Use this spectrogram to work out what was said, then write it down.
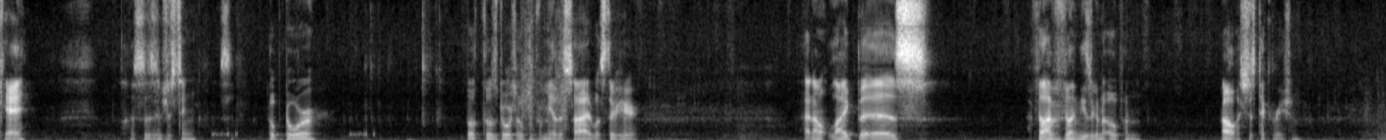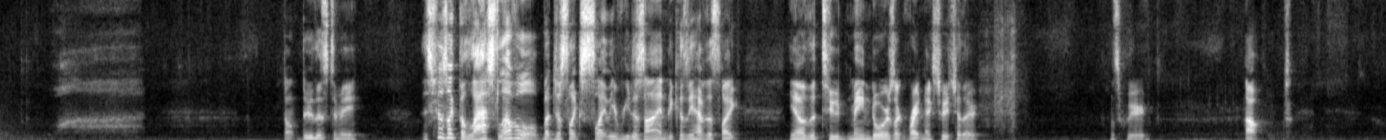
Okay. This is interesting. Open door. Both those doors open from the other side. What's through here? I don't like this. I feel I have a feeling these are going to open. Oh, it's just decoration. What? Don't do this to me. This feels like the last level, but just like slightly redesigned because you have this like, you know, the two main doors like right next to each other. That's weird. Oh.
